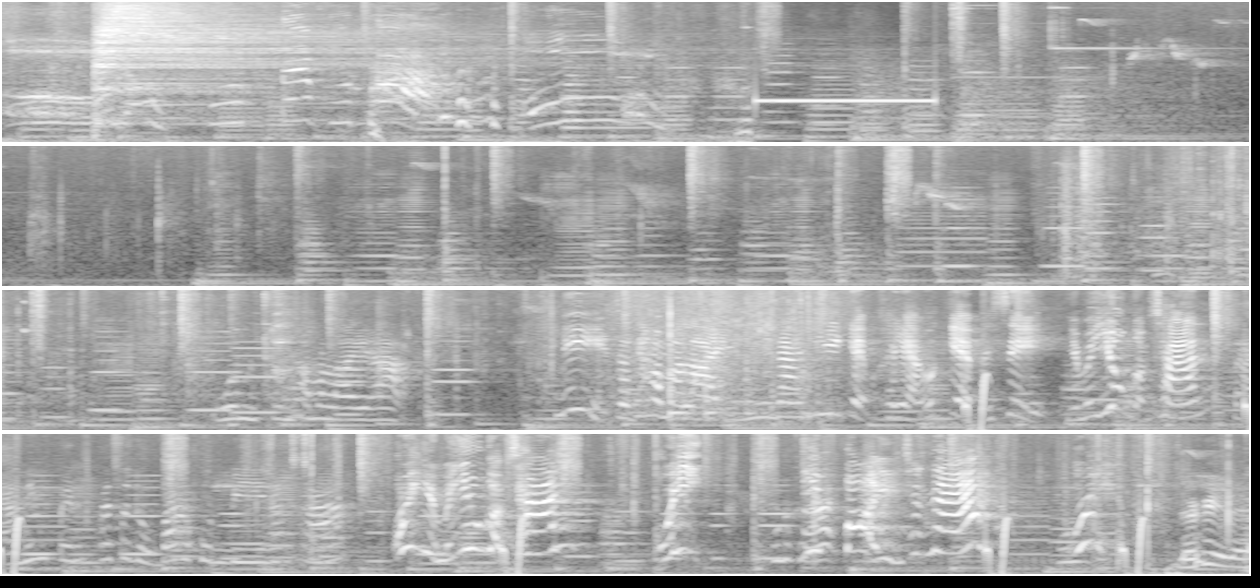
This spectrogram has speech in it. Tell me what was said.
โอ้ยเต้พูดว่าโอ้คุณคุณทำอะไรอะ นี่จะทำอะไร มีหน้าที่เก็บขยะก็เก็บไปสิ อย่ามายุ่งกับฉัน แต่อันนี้เป็นพัสดุบ้านคุณบีนะคะโอ้ยอย่ามายุ่งกับฉัน อุ้ยอย่าปล่อยฉันนะ อุ้ย เดี๋ยวพี่เลย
